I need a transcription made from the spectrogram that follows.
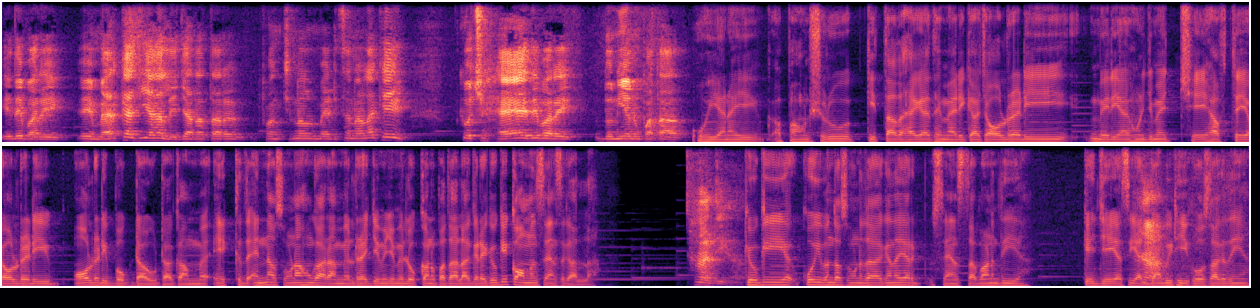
ਇਹਦੇ ਬਾਰੇ? ਇਹ ਅਮਰੀਕਾ 'ਚ ਹੀ ਹੈ ਹਾਲੇ ਜ਼ਿਆਦਾਤਰ ਫੰਕਸ਼ਨਲ ਮੈਡੀਸਨ ਵਾਲਾ ਕਿ ਕੁਝ ਹੈ ਇਹਦੇ ਬਾਰੇ ਦੁਨੀਆ ਨੂੰ ਪਤਾ? ਉਹੀ ਆ ਨਾ ਜੀ ਆਪਾਂ ਹੁਣ ਸ਼ੁਰੂ ਕੀਤਾ ਤਾਂ ਹੈਗਾ ਇੱਥੇ ਅਮਰੀਕਾ 'ਚ ਆਲਰੇਡੀ ਮੇਰੀਆਂ ਹੁਣ ਜਿਵੇਂ 6 ਹਫ਼ਤੇ ਆਲਰੇਡੀ ਆਲਰੇਡੀ ਬੁੱਕਡ ਆਊਟ ਆ ਕੰਮ। ਇੱਕ ਤਾਂ ਇੰਨਾ ਸੋਹਣਾ ਹੁੰਗਾਰਾ ਮਿਲ ਰਿਹਾ ਜਿਵੇਂ ਜਿਵੇਂ ਲੋਕਾਂ ਨੂੰ ਪਤਾ ਲੱਗ ਰਿਹਾ ਕਿਉਂਕਿ ਕਾਮਨ ਸੈਂਸ ਗੱਲ ਆ। ਹਾਂਜੀ ਹਾਂ। ਕਿਉਂਕਿ ਕੋਈ ਬੰਦਾ ਸੁਣਦਾ ਕਹਿੰਦਾ ਯਾਰ ਸੈਂਸ ਤਾਂ ਬਣਦੀ ਆ ਕਿ ਜੇ ਅਸੀਂ ਐਦਾਂ ਵੀ ਠੀਕ ਹੋ ਸਕਦੇ ਆ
